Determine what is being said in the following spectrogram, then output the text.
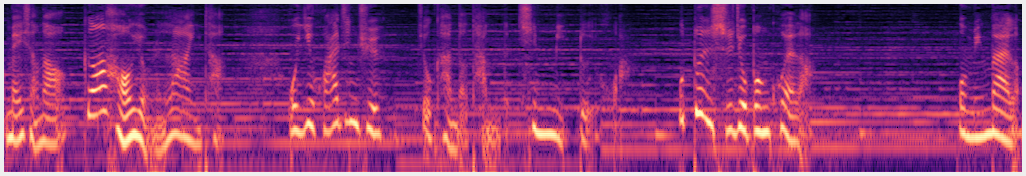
没想到刚好有人拉一他，我一滑进去就看到他们的亲密对话，我顿时就崩溃了。我明白了，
